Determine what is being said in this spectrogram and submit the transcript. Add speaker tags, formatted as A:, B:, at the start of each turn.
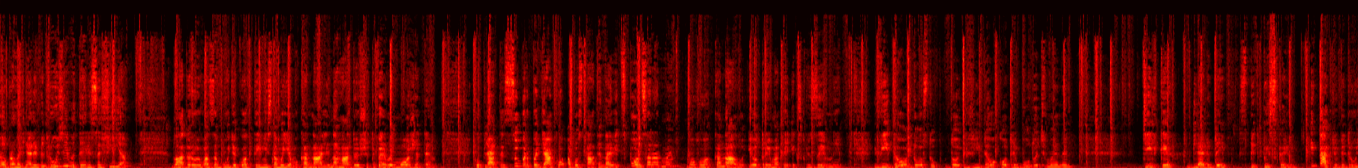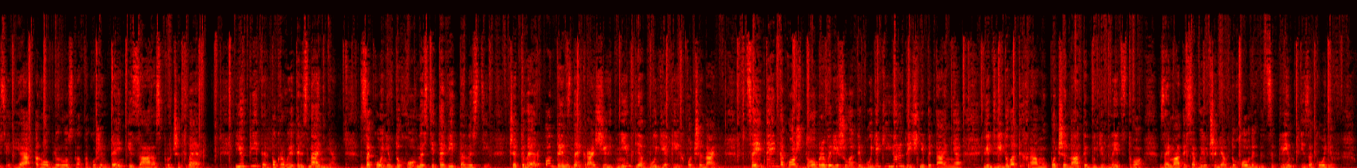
A: Доброго дня, любі друзі! В етері Софія. Благодарую вас за будь-яку активність на моєму каналі. Нагадую, що тепер ви можете купляти супер подяку або стати навіть спонсорами мого каналу і отримати ексклюзивний відео, доступ до відео, котрі будуть в мене тільки для людей підпискою. І так, любі друзі, я роблю розклад на кожен день і зараз про четвер. Юпітер, покровитель знання, законів духовності та відданості. Четвер один з найкращих днів для будь-яких починань. В цей день також добре вирішувати будь-які юридичні питання, відвідувати храми, починати будівництво, займатися вивченням духовних дисциплін і законів,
